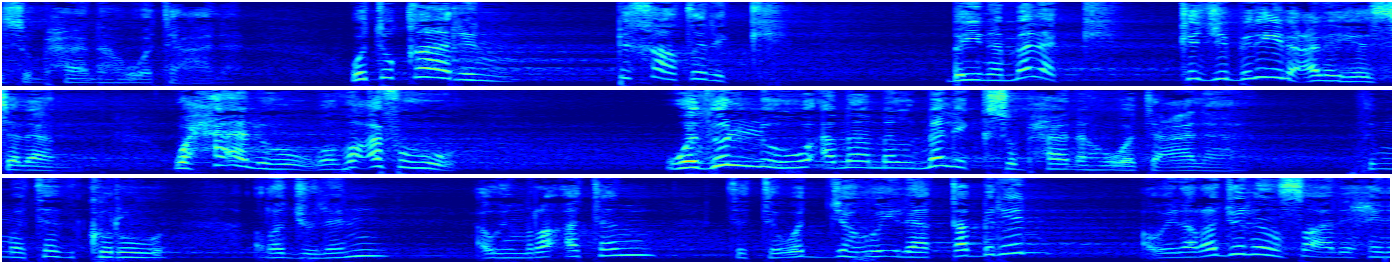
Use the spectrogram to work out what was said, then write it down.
سبحانه وتعالى وتقارن بخاطرك بين ملك كجبريل عليه السلام وحاله وضعفه وذله أمام الملك سبحانه وتعالى. ثم تذكر رجلا أو امرأة تتوجه إلى قبر أو إلى رجل صالح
